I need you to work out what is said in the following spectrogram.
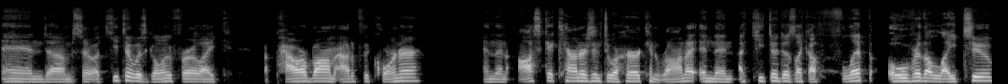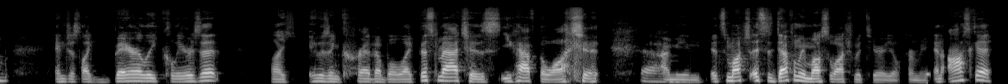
And um, so Akito was going for like a power bomb out of the corner, and then Asuka counters into a Hurricanrana, and then Akito does like a flip over the light tube and just like barely clears it. Like it was incredible. Like this match is you have to watch it. Yeah. I mean, it's much it's definitely must watch material for me. And Asuka,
